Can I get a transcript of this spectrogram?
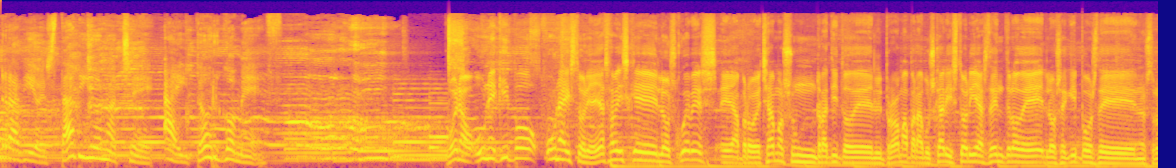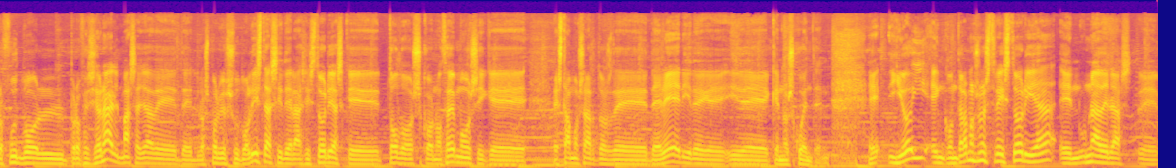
Radio Estadio Noche, Aitor Gómez. Bueno, un equipo, una historia. Ya sabéis que los jueves eh, aprovechamos un ratito del programa para buscar historias dentro de los equipos de nuestro fútbol profesional, más allá de, los propios futbolistas y de las historias que todos conocemos y que estamos hartos de, leer y de, que nos cuenten. Eh, y hoy encontramos nuestra historia en una de las... Eh,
